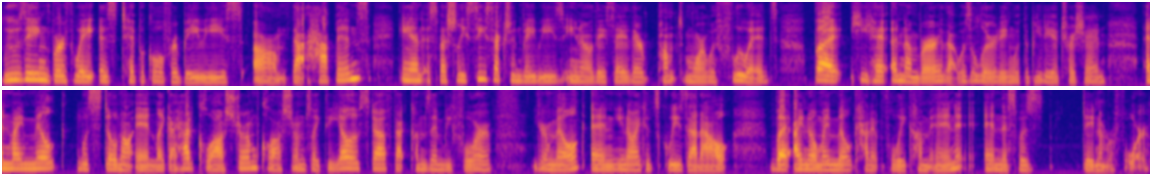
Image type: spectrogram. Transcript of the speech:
losing birth weight is typical for babies. Um, that happens, and especially C section babies, you know, they say they're pumped more with fluids. But he hit a number that was alerting with the pediatrician, and my milk was still not in. Like I had colostrum, colostrum's like the yellow stuff that comes in before your milk, and you know, I could squeeze that out. But I know my milk hadn't fully come in, and this was day number four.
